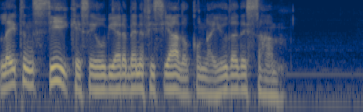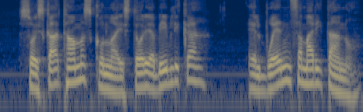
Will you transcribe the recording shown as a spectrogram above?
Leighton sí que se hubiera beneficiado con la ayuda de Sam. Soy Scott Thomas con la historia bíblica el buen samaritano,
